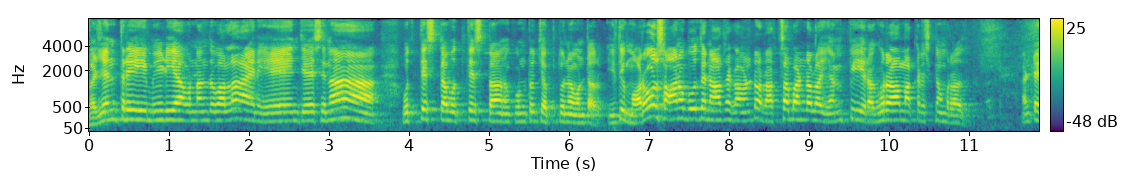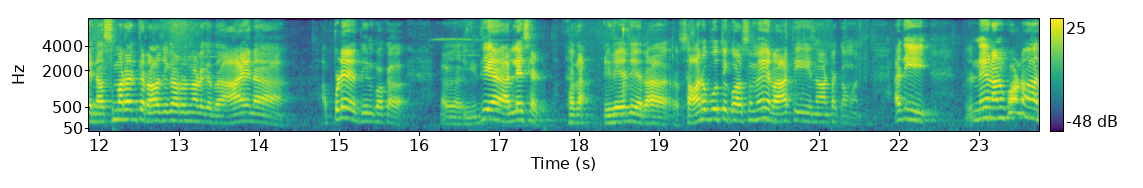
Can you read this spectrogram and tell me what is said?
భజంత్రి మీడియా ఉన్నందువల్ల ఆయన ఏం చేసినా ఉత్తిష్ట ఉత్తిష్ట అనుకుంటూ చెప్తూనే ఉంటారు. ఇది మరో సానుభూతి నాటకం అంటూ రచ్చబండలో ఎంపీ రఘురామకృష్ణంరాజు అంటే నస్మరంతి రాజు గారు ఉన్నాడు కదా ఆయన అప్పుడే దీనికి ఒక ఇది అల్లేశాడు కదా ఇదేది రా సానుభూతి కోసమే రాతి నాటకం అని. అది నేను అనుకోవడం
